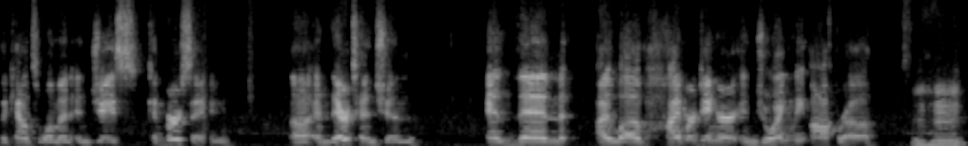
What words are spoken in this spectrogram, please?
the councilwoman and jayce conversing uh, and their tension and then i love heimerdinger enjoying the opera Mhm.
